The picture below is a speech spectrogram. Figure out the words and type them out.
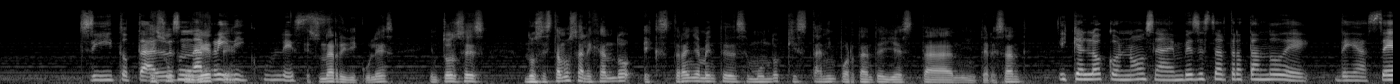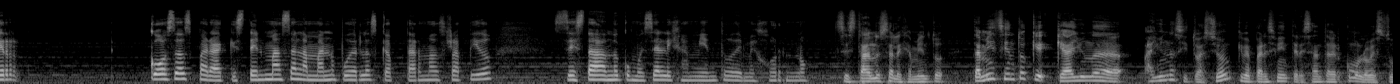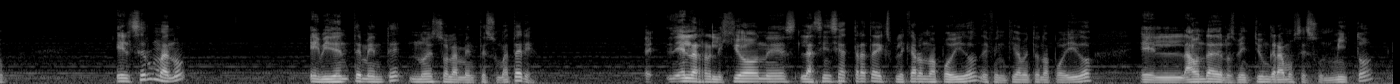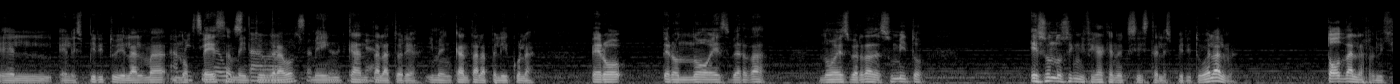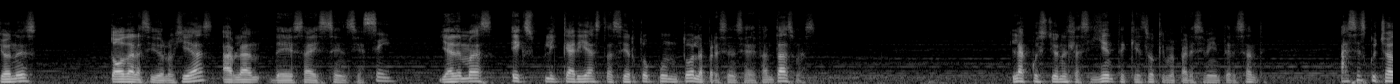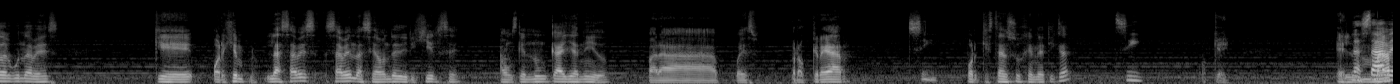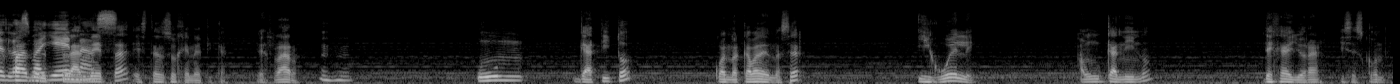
Sí, total. Es un Es, una ridiculez. Es una ridiculez. Entonces, nos estamos alejando extrañamente de ese mundo que es tan importante y es tan interesante. Y qué loco, ¿no? O sea, en vez de estar tratando de, de hacer cosas para que estén más a la mano, poderlas captar más rápido, se está dando como ese alejamiento de mejor no. Se está dando ese alejamiento. También siento que, que hay, una, hay una situación que me parece bien interesante. A ver cómo lo ves tú. El ser humano, evidentemente, no es solamente su materia. Eh, En las religiones, la ciencia trata de explicar o no ha podido, definitivamente no ha podido. El- la onda de los 21 gramos es un mito. El, el espíritu y el alma no sí pesan 21 gustaba gramos. Me teoría. encanta la teoría y me encanta la película. Pero, pero no es verdad. No es verdad, es un mito. Eso no significa que no existe el espíritu o el alma. Todas las religiones, todas las ideologías hablan de esa esencia. Sí. Y además explicaría hasta cierto punto la presencia de fantasmas. La cuestión es la siguiente, que es lo que me parece bien interesante. ¿Has escuchado alguna vez que, por ejemplo, las aves saben hacia dónde dirigirse, aunque nunca hayan ido, para, pues, procrear, Sí, porque está en su genética? sí. Ok. El Las aves, mapa las del ballenas. planeta está en su genética. Es raro. Un gatito, cuando acaba de nacer, y huele a un canino, deja de llorar y se esconde.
